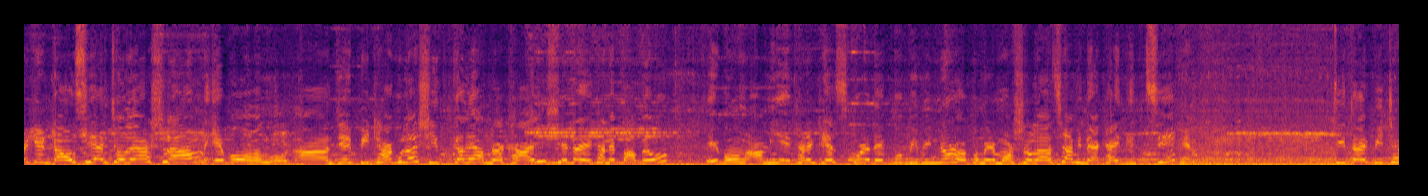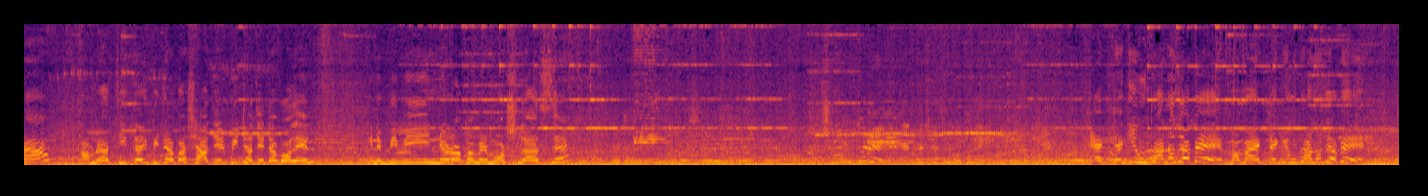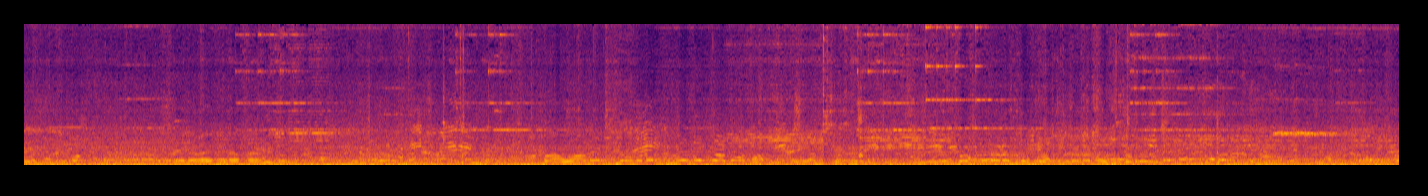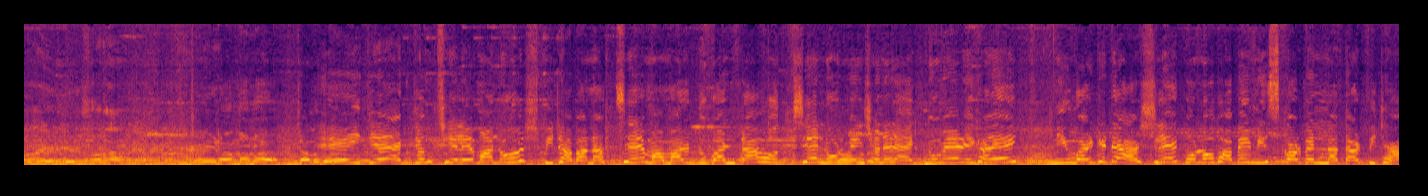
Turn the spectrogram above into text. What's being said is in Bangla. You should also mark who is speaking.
Speaker 1: মার্কেট গাউসিয়ায় চলে আসলাম এবং যে পিঠাগুলো শীতকালে আমরা খাই সেটা এখানে পাবো এবং আমি এখানে টেস্ট করে দেখব বিভিন্ন রকমের মশলা আছে, আমি দেখাই দিচ্ছি। চিতাই পিঠা, আমরা চিতাই পিঠা বা সাজের পিঠা যেটা বলেন, এখানে বিভিন্ন রকমের মশলা আছে। একটা কি উঠানো যাবে? মামা, একটা কি উঠানো যাবে? এই যে একজন ছেলে মানুষ পিঠা বানাচ্ছে, মামার দোকানটা হচ্ছে নূর মেনশনের একদমের এখানে। নিউ মার্কেটে আসলে কোনোভাবেই মিস করবেন না তার পিঠা।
